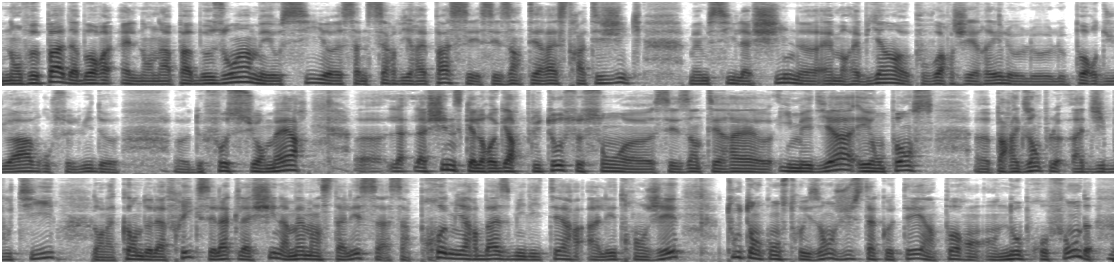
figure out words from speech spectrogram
n'en veut pas. D'abord, elle n'en a pas besoin, mais aussi euh, ça ne servirait pas ses, ses, intérêts stratégiques, même si la Chine aimerait bien pouvoir gérer le, le, le port du Havre ou celui de, de Fos-sur-Mer. La, la, Chine, ce qu'elle regarde plutôt, ce sont ses intérêts immédiats Et on pense, par exemple, à Djibouti, dans la Corne de l'Afrique. C'est là que la Chine a même installé sa, première base militaire à l'étranger, tout en construisant juste à côté un port en, eau profonde. Mmh.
